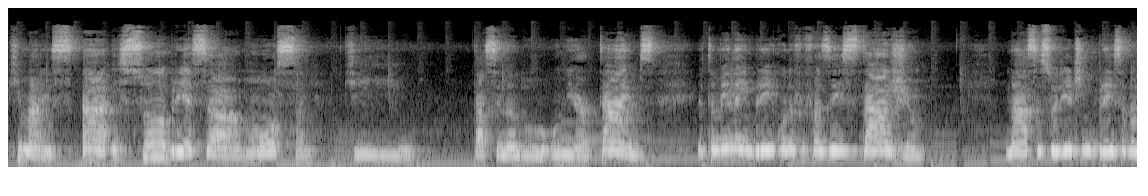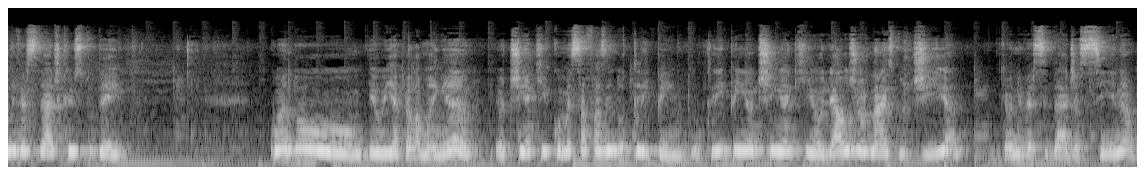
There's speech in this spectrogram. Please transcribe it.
Que mais? Ah, e sobre essa moça que está assinando o New York Times, eu também lembrei quando eu fui fazer estágio na assessoria de imprensa da universidade que eu estudei. Quando eu ia pela manhã, eu tinha que começar fazendo o clipping. O clipping eu tinha que olhar os jornais do dia, que a universidade assina,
